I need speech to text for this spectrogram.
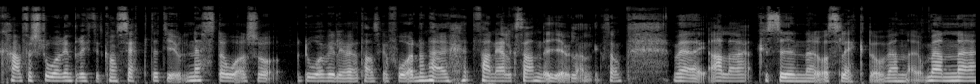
han förstår inte riktigt konceptet jul. Nästa år så då vill jag att han ska få den här Fanny Alexander-julen liksom. Med alla kusiner och släkt och vänner. Men, eh,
